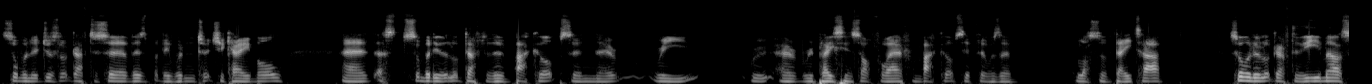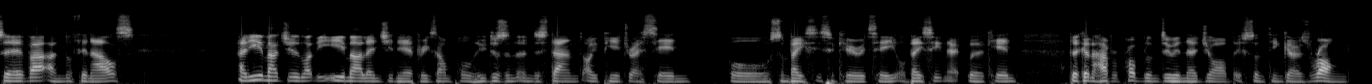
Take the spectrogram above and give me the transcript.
someone that just looked after servers but they wouldn't touch a cable, uh, somebody that looked after the backups and uh, re, re uh, replacing software from backups if there was a loss of data, someone who looked after the email server and nothing else and you imagine like the email engineer, for example, who doesn't understand IP addressing or some basic security or basic networking, they're going to have a problem doing their job if something goes wrong.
